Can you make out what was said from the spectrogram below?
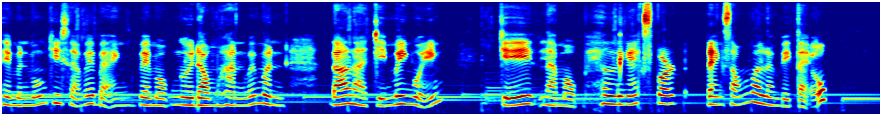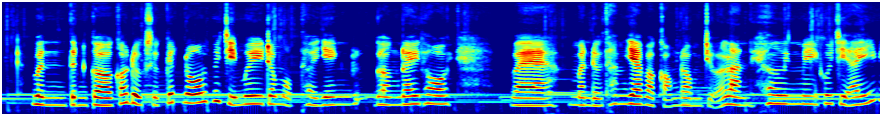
thì mình muốn chia sẻ với bạn về một người đồng hành với mình, đó là chị My Nguyễn. Chị là một healing expert đang sống và làm việc tại Úc. Mình tình cờ có được sự kết nối với chị My trong một thời gian gần đây thôi và mình được tham gia vào cộng đồng chữa lành Healing Me của chị ấy.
